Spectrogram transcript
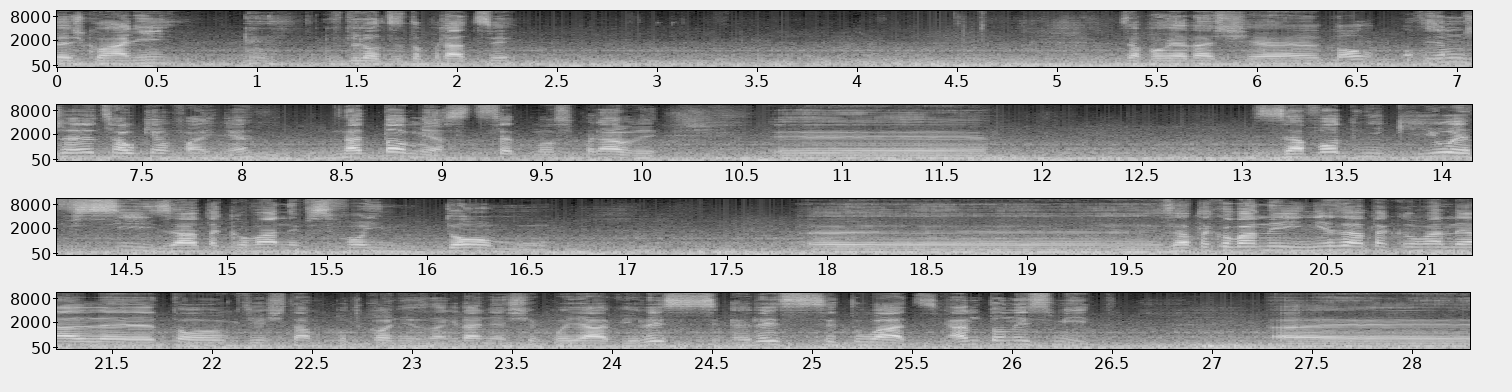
Cześć kochani, w drodze do pracy. Zapowiada się, no powiem, że całkiem fajnie. Natomiast sedno sprawy. Yy, zawodnik UFC zaatakowany w swoim domu. Yy, zaatakowany i nie zaatakowany, ale to gdzieś tam pod koniec nagrania się pojawi. Rys, rys sytuacji. Anthony Smith. Eee,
